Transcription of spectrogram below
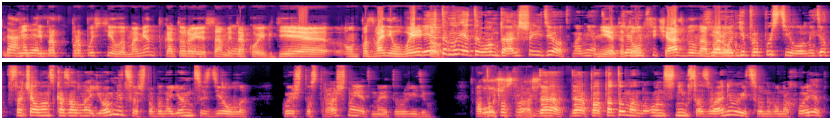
Да, Ведь ты наверное. про- пропустила момент, который Да, самый да. такой, где он позвонил Уэйту. Это, мы, это он дальше идет, момент. Нет, Я это не- он сейчас был Я наоборот. не пропустил. Он идет. Сначала он сказал наемнице, чтобы наемница сделала кое-что страшное. Это мы это увидим. Очень по- страшное. Да, да. по- потом он, он с ним созванивается, он его находит.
